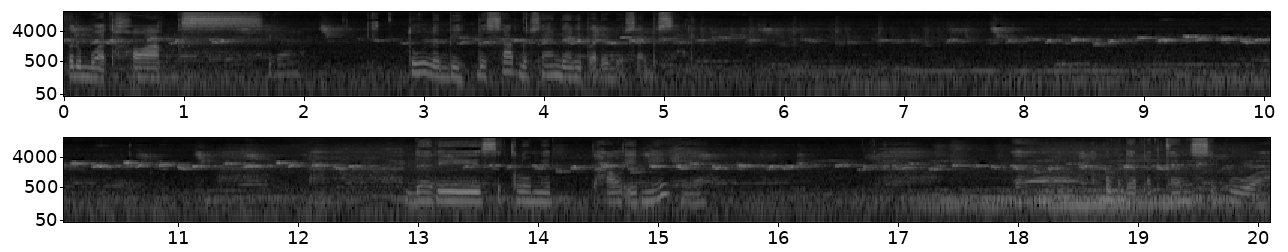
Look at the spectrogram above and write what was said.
berbuat hoax ya itu lebih besar dosanya daripada dosa besar dari sekelumit hal ini ya. Uh, aku mendapatkan sebuah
